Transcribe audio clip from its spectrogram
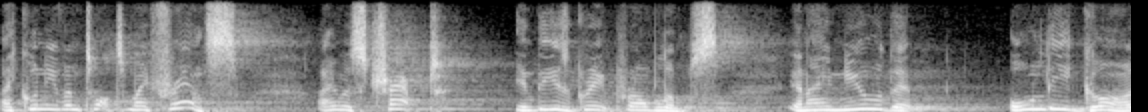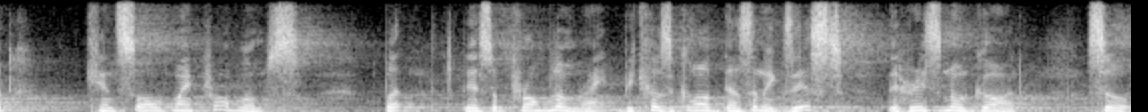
I couldn't even talk to my friends. I was trapped in these great problems. And I knew that only God can solve my problems. But there's a problem, right? Because God doesn't exist, there is no God. So,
